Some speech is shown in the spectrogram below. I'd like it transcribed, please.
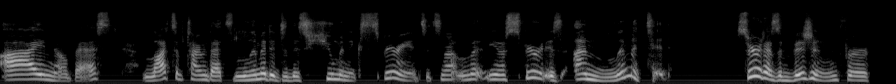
i know best lots of time that's limited to this human experience. It's not you know spirit is unlimited. Spirit has a vision for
